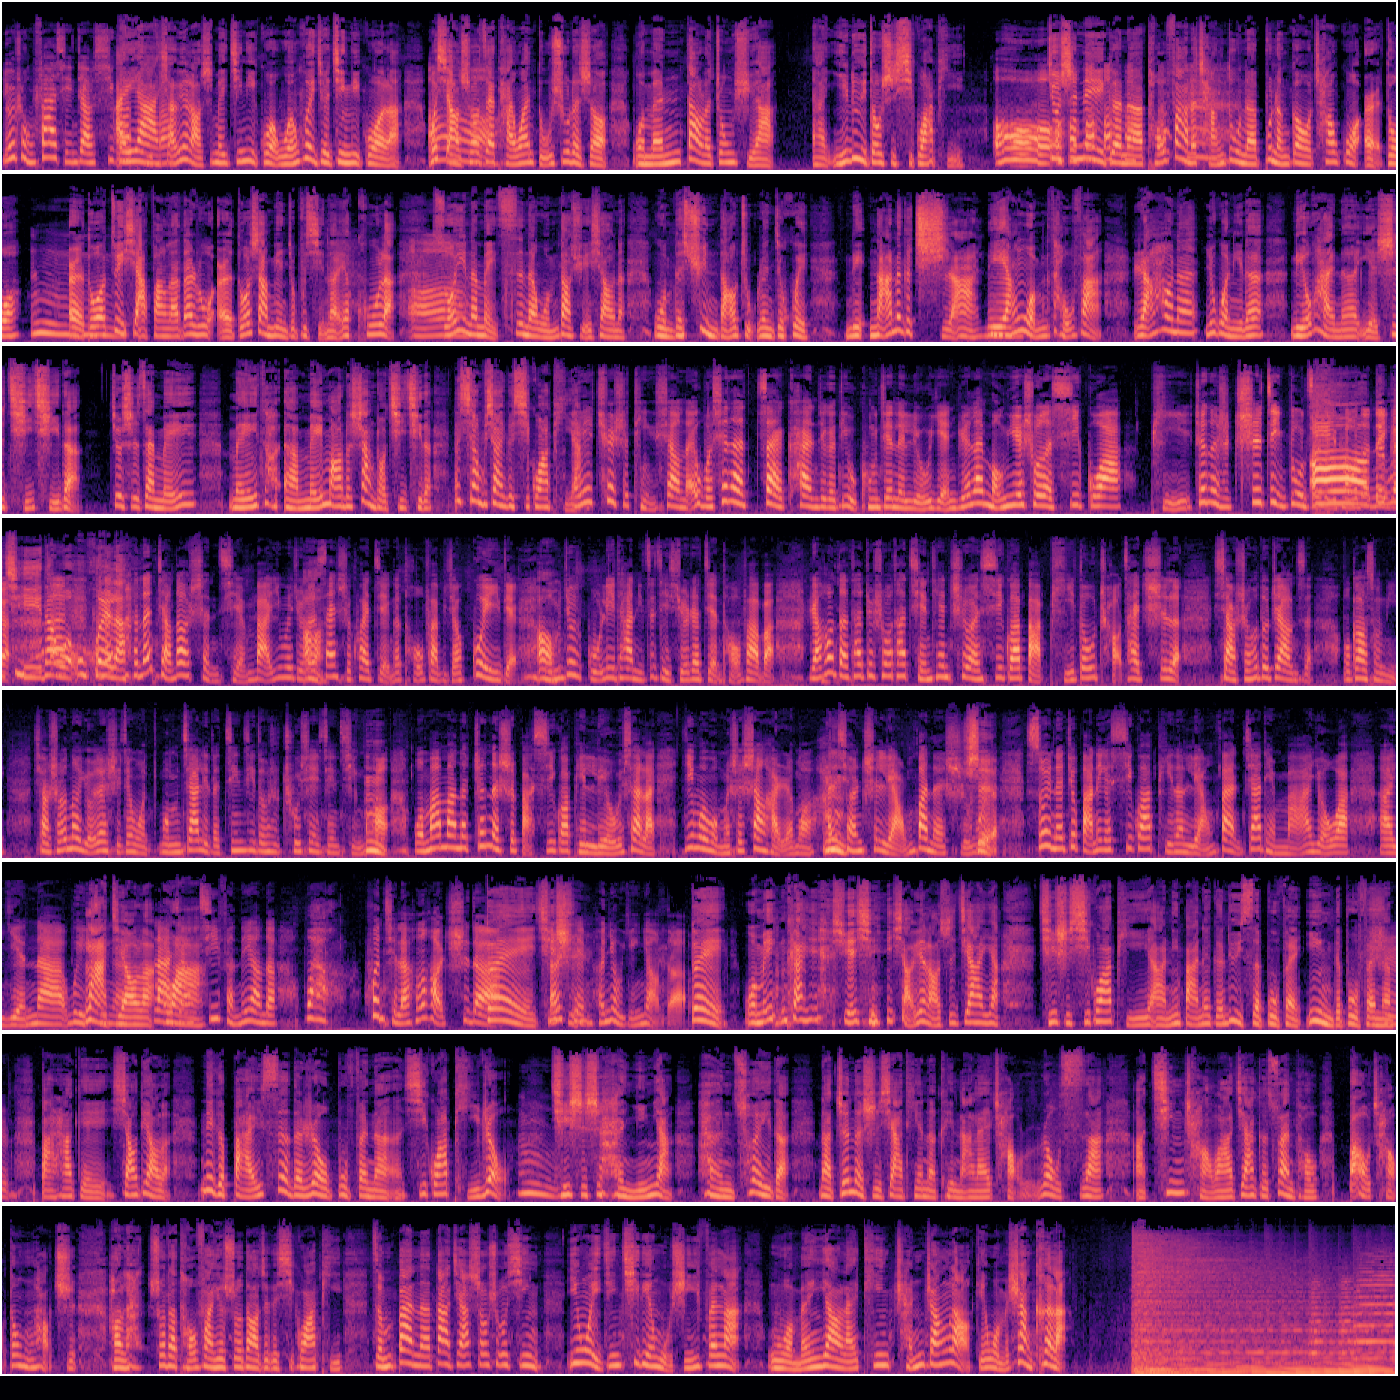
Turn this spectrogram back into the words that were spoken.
有一种发型叫西瓜皮哎呀，小月老师没经历过，文慧就经历过了。我小时候在台湾读书的时候，我们到了中学啊啊，一律都是西瓜皮。哦，就是那个呢，头发的长度呢不能够超过耳朵，嗯耳朵最下方了。但如果耳朵上面就不行了，要哭了。哦所以呢，每次呢，我们到学校呢，我们的训导主任就会量拿那个尺啊量我们的头发，然后呢，如果你的刘海呢也是齐齐的。就是在眉眉头呃眉毛的上头齐齐的，那像不像一个西瓜皮啊？哎，确实挺像的。哎，我现在在看这个第五空间的留言，原来蒙约说的西瓜皮真的是吃进肚子里头的哦，对那个。不起，那我误会了可能。可能讲到省钱吧，因为觉得哦三十块剪个头发比较贵一点，哦我们就鼓励他你自己学着剪头发吧。然后呢，他就说他前天吃完西瓜，把皮都炒菜吃了。小时候都这样子。我告诉你，小时候呢有一段时间我我们家里的经济都是出现一些情况，嗯我妈妈呢真的是把西瓜皮留下来，因为我们是上海人嘛，很喜欢吃凉拌的食物的，是所以呢就把那个西瓜皮呢凉拌，加点麻油啊啊、盐呐、味精啊、辣椒了辣哇椒、鸡粉那样的，哇，混起来很好吃的。。对，其而实且很有营养的，对，我们应该学习小燕老师家一样。其实西瓜皮啊，你把那个绿色部分、硬的部分呢，把它给削掉了，那个白色的肉部分呢，西瓜皮肉，嗯其实是很营养、很脆的。那真的是夏天呢，可以拿来炒肉丝啊、啊清炒啊，加个蒜头爆炒都很好吃。好了，说到头发，又说到这个西瓜皮，怎么办呢？大家收收心，因为已经七点五十一分啦，我们要来听陈老给我们上课了。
